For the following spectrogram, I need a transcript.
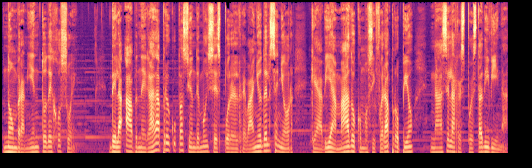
nombramiento de Josué. De la abnegada preocupación de Moisés por el rebaño del Señor, que había amado como si fuera propio, nace la respuesta divina.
